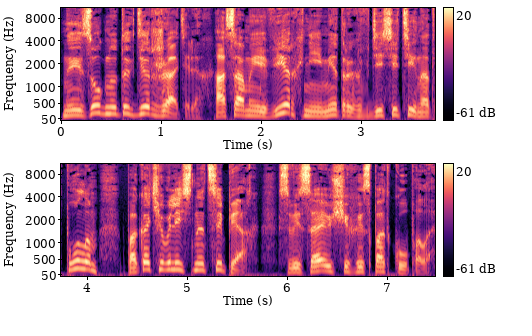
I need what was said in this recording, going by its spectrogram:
на изогнутых держателях, а самые верхние, метрах в десяти над полом, покачивались на цепях, свисающих из-под купола.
